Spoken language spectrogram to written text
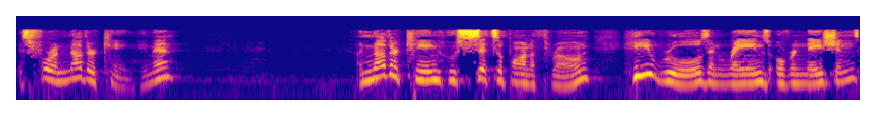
is for another king. Amen? Another king who sits upon a throne. He rules and reigns over nations,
